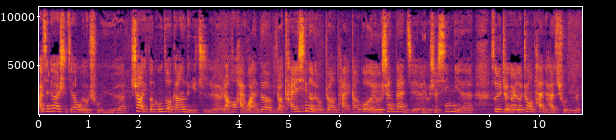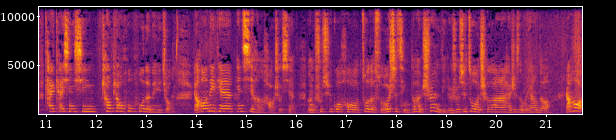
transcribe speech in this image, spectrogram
而且那段时间我又处于上一份工作刚离职，然后还玩的比较开心的那种状态，刚过了又圣诞节，又是新年，所以整个人的状态就还处于开开心心、飘飘忽忽的那一种。然后那天天气很好，首先，嗯，出去过后做的所有事情都很顺利，比如说去坐车啊，还是怎么样的。然后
